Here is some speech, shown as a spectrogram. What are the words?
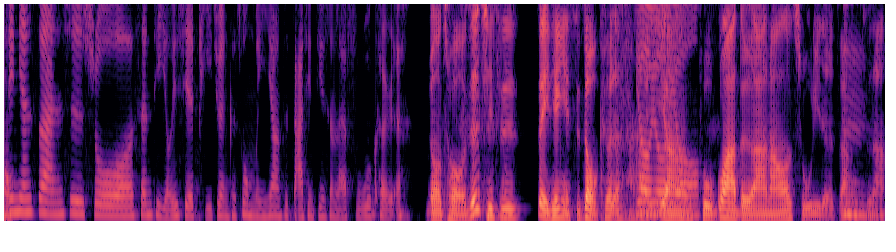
今天虽然是说身体有一些疲倦，可是我们一样是打起精神来服务客人。没有错，就是其实这几天也是都有客人有 有有卜卦的啊，然后处理的这样子啊，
